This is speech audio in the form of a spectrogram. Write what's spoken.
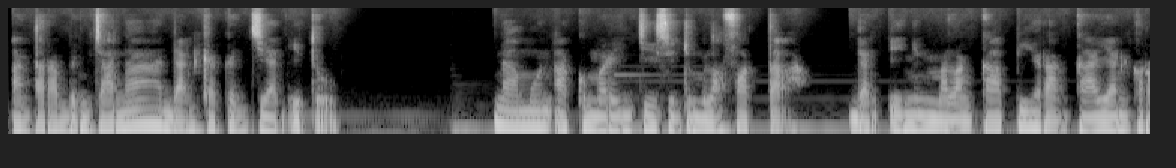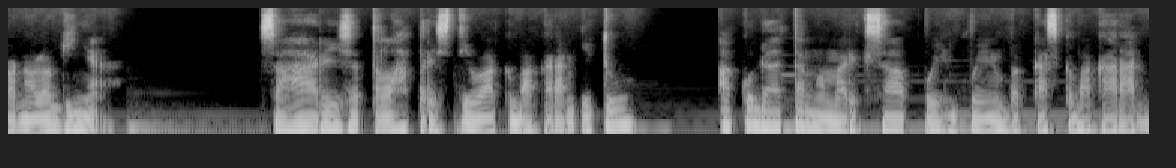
antara bencana dan kekejian itu. Namun aku merinci sejumlah fakta dan ingin melengkapi rangkaian kronologinya. Sehari setelah peristiwa kebakaran itu, aku datang memeriksa puing-puing bekas kebakaran.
